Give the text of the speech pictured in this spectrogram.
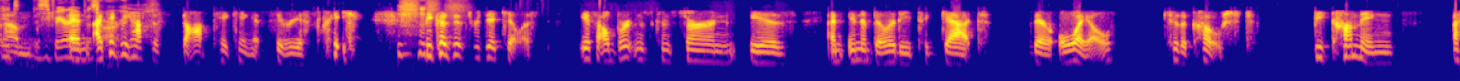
Um, it's very and bizarre. I think we have to stop taking it seriously because it's ridiculous. If Albertans' concern is an inability to get their oil to the coast, becoming a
